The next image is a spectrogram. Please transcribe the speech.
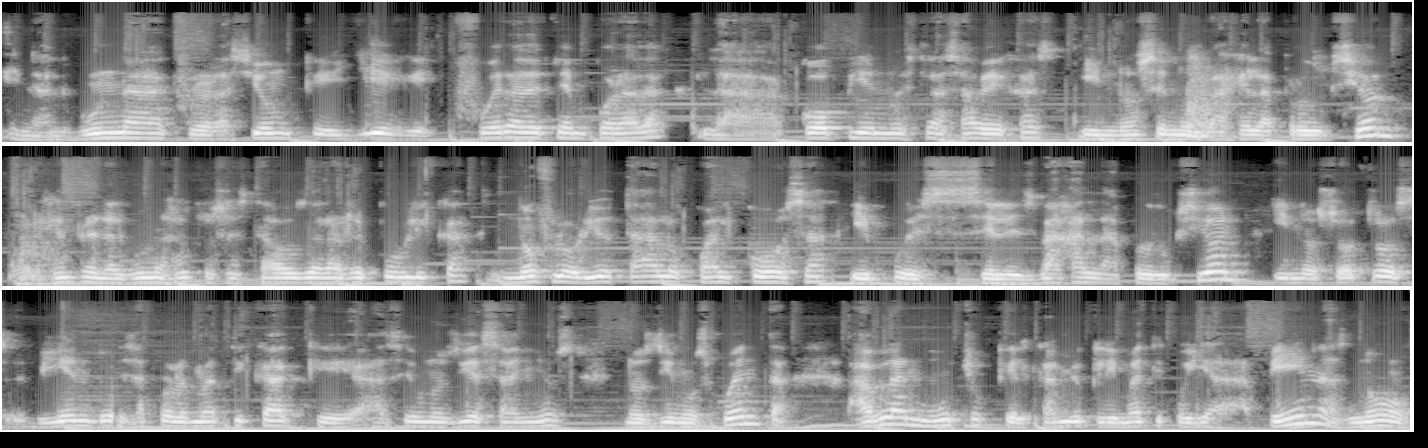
en alguna floración que llegue fuera de temporada, la copien nuestras abejas y no se nos baje la producción. Por ejemplo, en algunos otros estados de la República no florió tal o cual cosa y pues se les baja la producción y nosotros viendo esa problemática que hace unos 10 años nos dimos cuenta. Hablan mucho que el cambio climático ya apenas, no.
